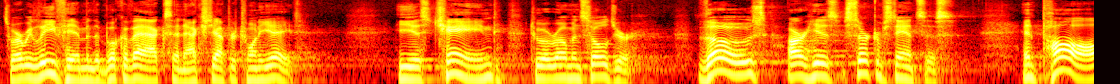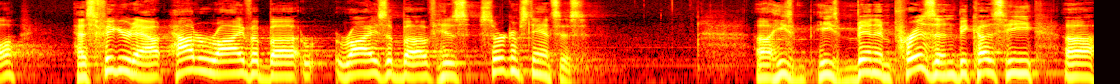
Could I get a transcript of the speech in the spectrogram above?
It's where we leave him in the book of Acts in Acts chapter 28. He is chained to a Roman soldier. Those are his circumstances. And Paul has figured out how to rise above, his circumstances. Uh, he's, he's been imprisoned because he uh,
